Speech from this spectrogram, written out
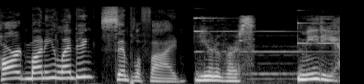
hard money lending simplified. Universe, media,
